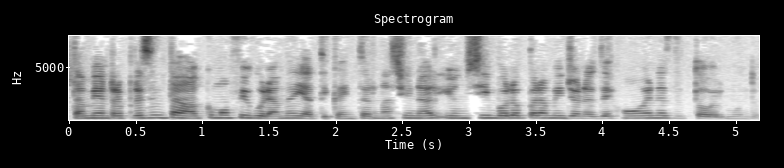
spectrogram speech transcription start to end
También representada como figura mediática internacional y un símbolo para millones de jóvenes de todo el mundo.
